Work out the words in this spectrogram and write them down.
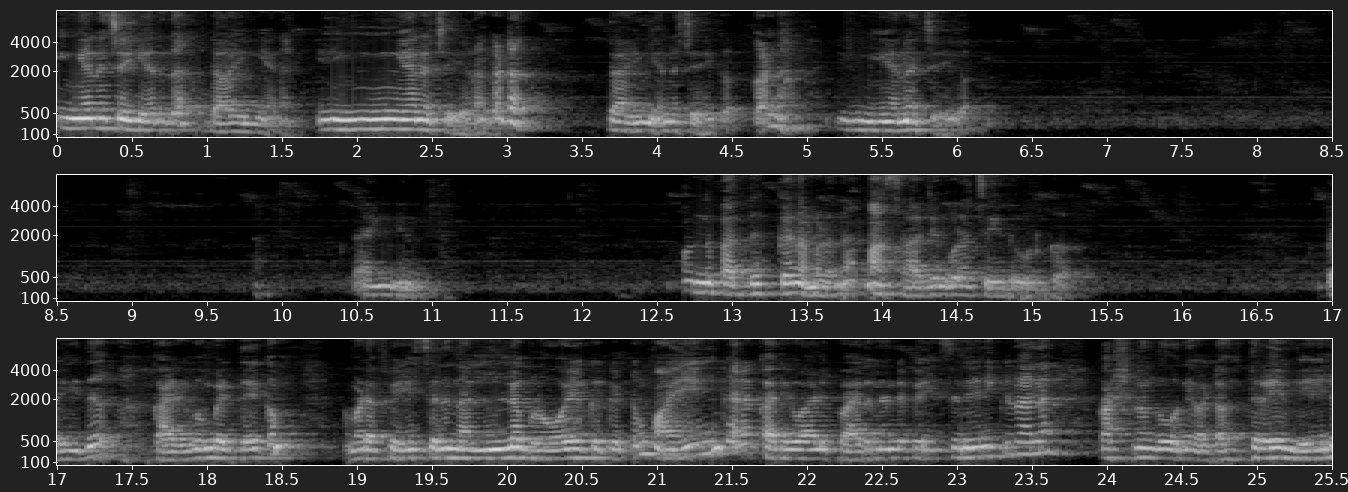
ഇങ്ങനെ ചെയ്യരുത്. ദാ ഇങ്ങനെ ഇങ്ങനെ ചെയ്യണം കേട്ടോ. ദാ ഇങ്ങനെ ചെയ്യുക കണ്ട? ഇങ്ങനെ ചെയ്യുക. ഒന്ന് പതുക്കെ നമ്മളൊന്ന് മസാജും കൂടെ ചെയ്ത് കൊടുക്കുക. അപ്പം ഇത് കഴുകുമ്പോഴത്തേക്കും നമ്മുടെ ഫേസിന് നല്ല ഗ്ലോ ഒക്കെ കിട്ടും. ഭയങ്കര കരിവാളിപ്പായിരുന്നു എന്റെ ഫേസിന് എനിക്ക് തന്നെ കഷ്ണം തോന്നി കേട്ടോ. ഇത്രയും വെയിൽ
